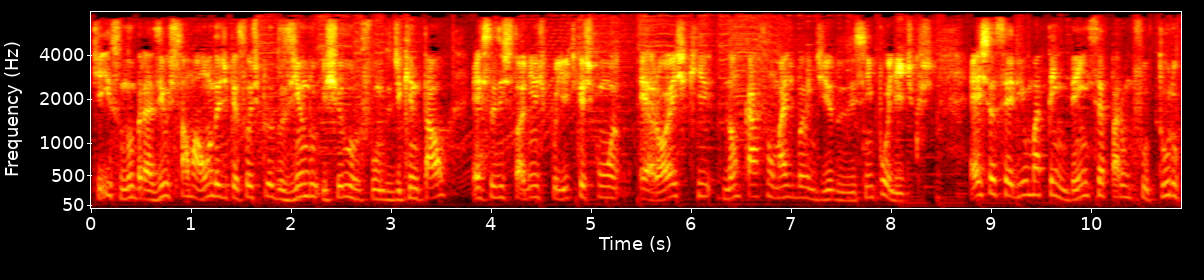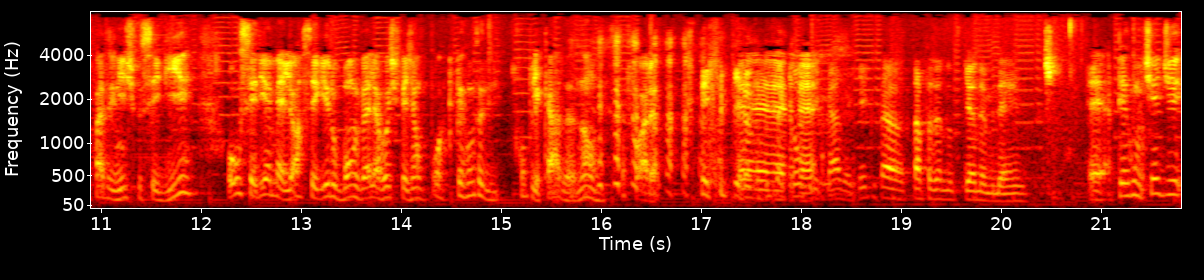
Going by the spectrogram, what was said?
Que isso, no Brasil está uma onda de pessoas produzindo, estilo fundo de quintal, essas historinhas políticas com heróis que não caçam mais bandidos, e sim políticos. Esta seria uma tendência para um futuro quadrinístico seguir? Ou seria melhor seguir o bom e velho arroz e feijão? Pô, que pergunta complicada. Não, sai fora. que pergunta É, complicada. O que, que tá, tá fazendo o que no MDM? É, perguntinha de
